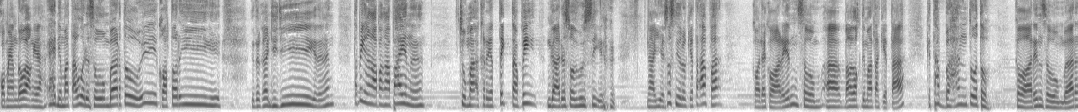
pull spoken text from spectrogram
komen doang ya, eh di mata lu ada selumbar tuh, ih kotor ih, gitu kan jijik gitu kan. Tapi nggak ngapa-ngapain kan. Cuma kritik tapi nggak ada solusi. Nah Yesus nyuruh kita apa? Kalau ada keluarin selum, uh, balok di mata kita, kita bantu tuh keluarin selumbar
